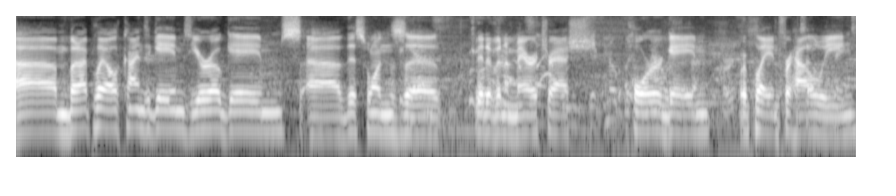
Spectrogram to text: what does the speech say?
Um, but I play all kinds of games, Euro games. Uh, this one's a bit of an Ameritrash horror game. We're playing for Halloween.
